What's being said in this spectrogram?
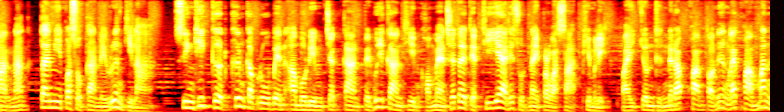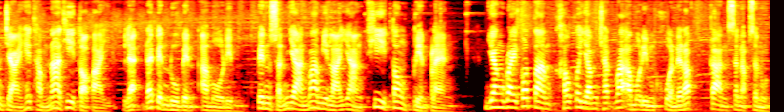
มากนัก แต่มีประสบการณ์ในเรื่องกีฬา สิ่งที่เกิดขึ้นกับรูเบนอโมริมจากการเป็นผู้จัดการทีมของแมนเชสเตอร์ยูไนเต็ดที่แย่ที่สุดในประวัติศาสตร์พรีเมียร์ลีกไปจนถึงได้รับความต่อเนื่องและความมั่นใจให้ทำหน้าที่ต่อไป และได้เป็นรูเบนอโมริม เป็นสัญญาณว่ามีหลายอย่างที่ต้องเปลี่ยนแปลง อย่างไรก็ตามเขาก็ย้ำชัดว่าอโมริมควรได้รับการสนับสนุน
